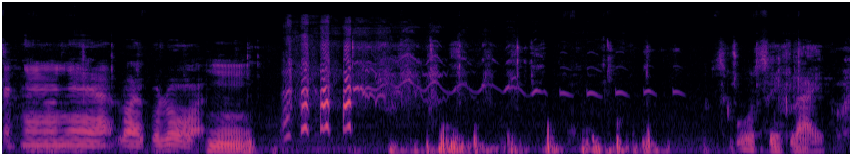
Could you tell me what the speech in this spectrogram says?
จากไงว่าไงละร้อยกิโลอะอืมสู้สึกหลายกว่า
